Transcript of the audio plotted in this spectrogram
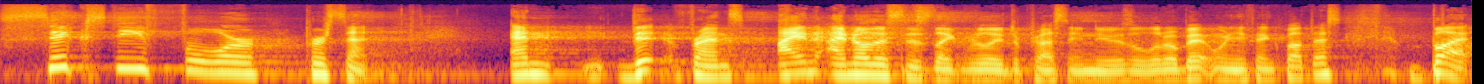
64%. And th- friends, I, I know this is like really depressing news a little bit when you think about this, but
